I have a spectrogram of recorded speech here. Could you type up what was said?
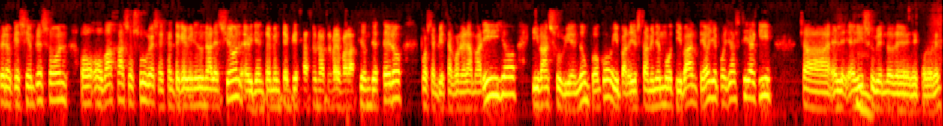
pero que siempre son o, o bajas o subes. Hay gente que viene de una lesión, evidentemente empieza a hacer una preparación de cero, pues empieza con el amarillo y van subiendo un poco. Y para ellos también es motivante. Oye, pues ya estoy aquí. O sea, el, el ir subiendo de, de colores.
